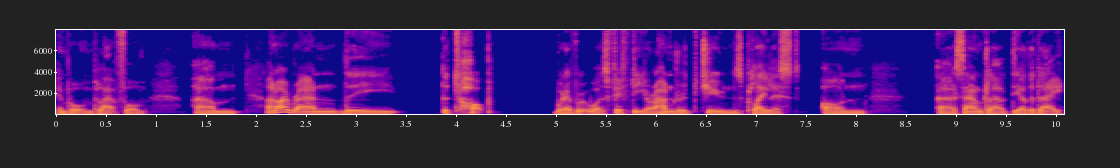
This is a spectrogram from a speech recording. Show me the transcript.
important platform. Um, and I ran the the top whatever it was, fifty or hundred tunes playlist on uh, SoundCloud the other day,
